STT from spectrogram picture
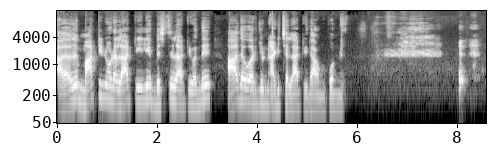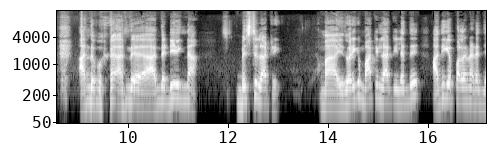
அதாவது மார்ட்டினோட லாட்ரியிலேயே பெஸ்ட் லாட்ரி வந்து ஆதவ் அர்ஜுன் அடிச்ச லாட்ரி தான் அவங்க பொண்ணு. அந்த அந்த அந்த டீலிங் தான் பெஸ்ட் லாட்ரி மா இது வரைக்கும் மார்ட்டின் லாட்ரியிலேருந்து அதிக பலன் அடைஞ்ச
